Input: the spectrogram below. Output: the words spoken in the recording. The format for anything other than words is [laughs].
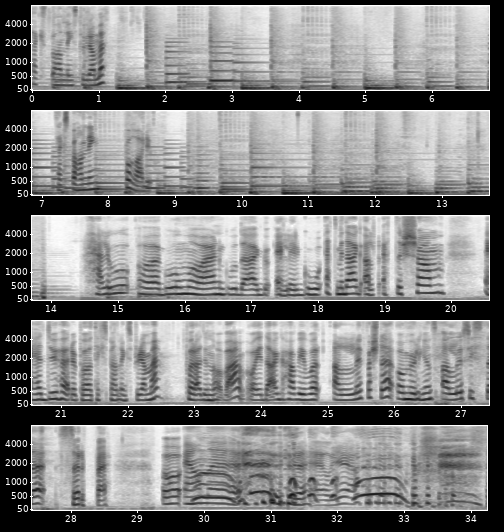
tekstbehandlingsprogrammet. Tekstbehandling på radio. Hallo og god morgen, god dag eller god ettermiddag, alt ettersom. Eh, Du hører på tekstbehandlingsprogrammet på Radio Nova, og i dag har vi vår aller første og muligens aller siste sørpe. Og en eh, [laughs] Hell yeah!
